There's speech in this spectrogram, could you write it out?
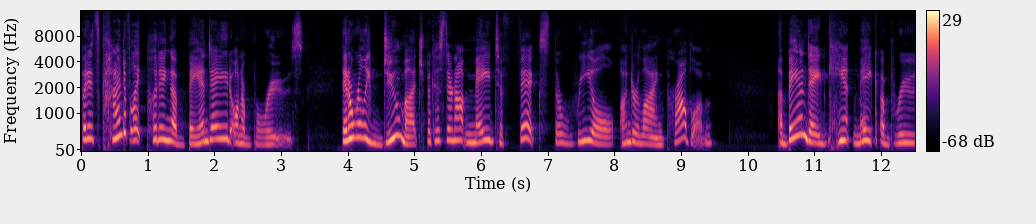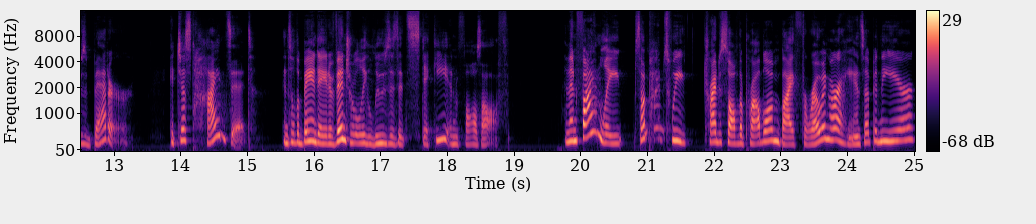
But it's kind of like putting a band aid on a bruise. They don't really do much because they're not made to fix the real underlying problem. A band aid can't make a bruise better, it just hides it until the band aid eventually loses its sticky and falls off. And then finally, sometimes we try to solve the problem by throwing our hands up in the air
